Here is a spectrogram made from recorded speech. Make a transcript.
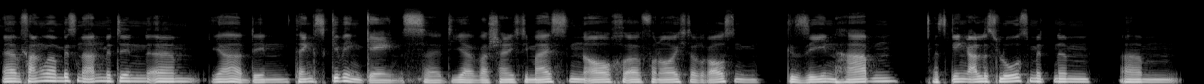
Äh, fangen wir ein bisschen an mit den, ähm, ja, den Thanksgiving Games, äh, die ja wahrscheinlich die meisten auch äh, von euch da draußen gesehen haben. Es ging alles los mit einem ähm,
